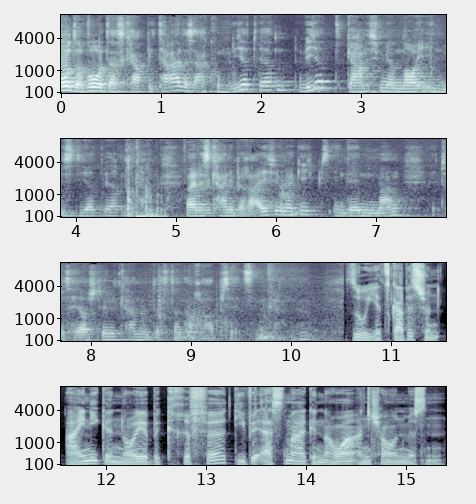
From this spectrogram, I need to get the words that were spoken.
oder wo das Kapital, das akkumuliert werden wird, gar nicht mehr neu investiert werden kann, weil es keine Bereiche mehr gibt, in denen man etwas herstellen kann und das dann auch absetzen kann. So, jetzt gab es schon einige neue Begriffe, die wir erstmal genauer anschauen müssen.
